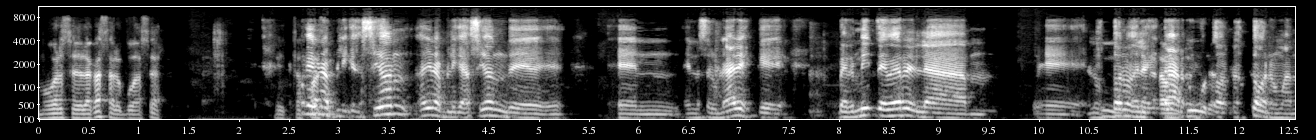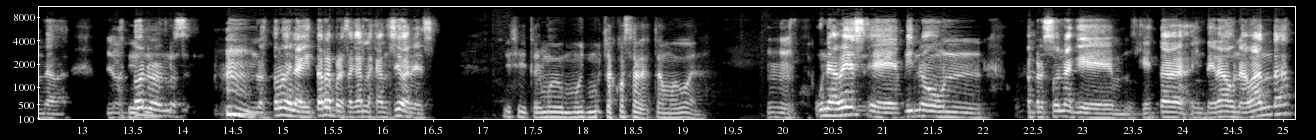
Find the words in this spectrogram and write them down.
moverse de la casa lo puede hacer. Está hay una aplicación, hay una aplicación de en, en los celulares que permite ver la, eh, los Sí, tonos de la la guitarra, los tonos, mandaba. Los tonos, sí. los tonos de la guitarra para sacar las canciones. Sí, sí, hay muy, muy- muchas cosas que están muy buenas. Mm. Una vez eh, vino un- una persona que, que está integrada a una banda,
